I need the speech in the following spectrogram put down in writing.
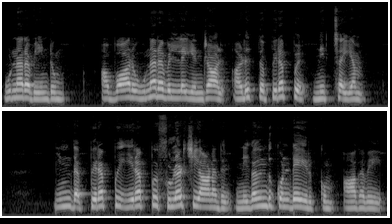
உணர வேண்டும்? அவ்வாறு உணரவில்லை என்றால் அடுத்த பிறப்பு நிச்சயம். இந்த பிறப்பு இறப்பு சுழற்சியானது நிகழ்ந்து கொண்டே இருக்கும். ஆகவே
